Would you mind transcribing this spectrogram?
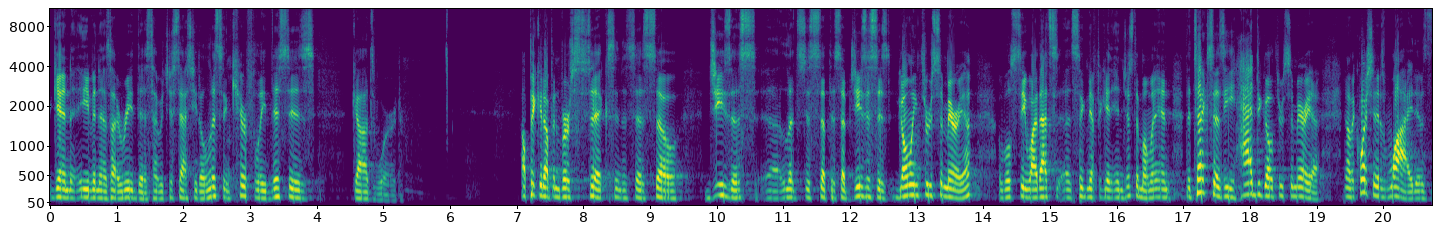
Again, even as I read this, I would just ask you to listen carefully. This is God's word. I'll pick it up in verse 6, and it says, So Jesus, uh, let's just set this up. Jesus is going through Samaria. We'll see why that's uh, significant in just a moment. And the text says he had to go through Samaria. Now, the question is why? Does,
